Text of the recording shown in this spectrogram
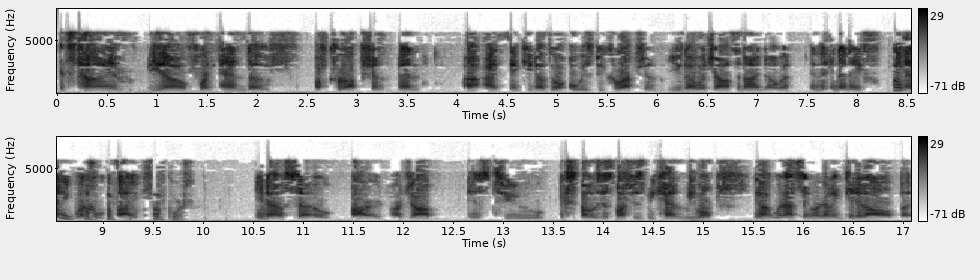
it's time. You know, for an end of of corruption, and uh, I think you know there'll always be corruption. You know it, Jonathan. I know it in in any in any work of, of life. Of course. You know, so our our job is to expose as much as we can. We won't, you know, we're not saying we're going to get it all, but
